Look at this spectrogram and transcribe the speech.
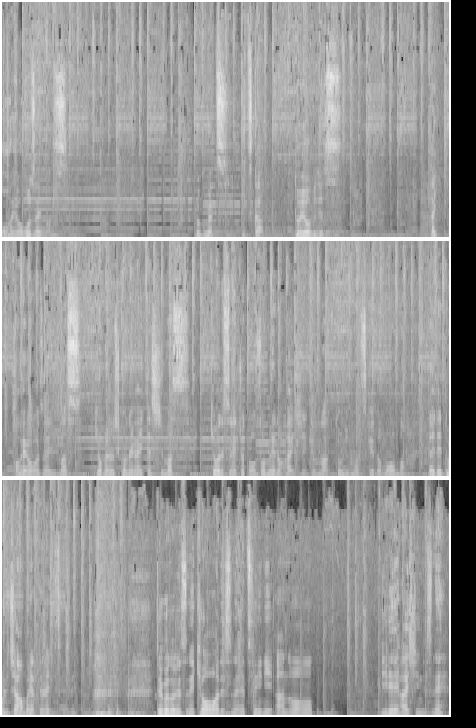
おはようございます。6月5日土曜日です。はいおはようございます。今日もよろしくお願いいたします。今日はですねちょっと遅めの配信となっておりますけどもまあ大体土日はあんまやってないんですけどね。ということでですね今日はですねついにあのリレー配信ですね。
